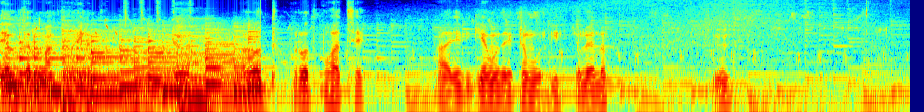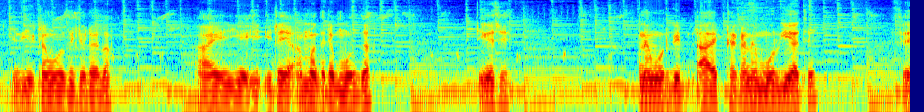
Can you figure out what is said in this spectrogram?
তেল তেল মাখতে বুঝলেন তো রোদ রোদ পোহাচ্ছে। আর এদিকে আমাদের একটা মুরগি চলে এলো। এদিকে একটা মুরগি চলে এলো। আর এটাই আমাদের মুরগা। ঠিক আছে? এখানে মুরগি, আর একটা এখানে মুরগি আছে। সে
